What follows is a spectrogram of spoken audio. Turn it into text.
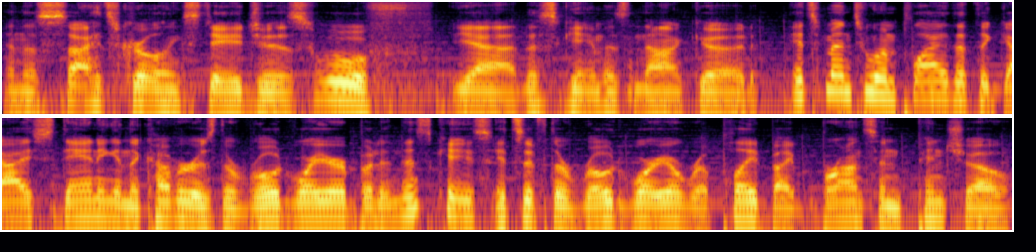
and the side scrolling stages, oof. Yeah, this game is not good. It's meant to imply that the guy standing in the cover is the Road Warrior, but in this case, it's if the Road Warrior were played by Bronson Pinchot.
